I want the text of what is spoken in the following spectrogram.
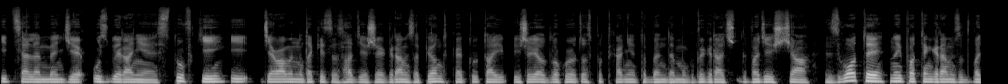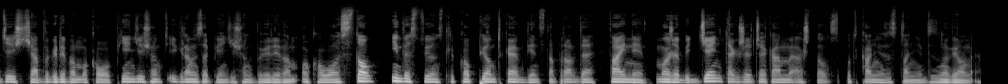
i celem będzie uzbieranie stówki i działamy na takiej zasadzie, że gram za piątkę. Tutaj, jeżeli odblokuję to spotkanie, to będę mógł wygrać 20 zł, no i potem gram za 20, wygrywam około 50 i gram za 50, wygrywam około 100, inwestując tylko piątkę, więc naprawdę fajny może być dzień, także czekamy aż to spotkanie zostanie wznowione.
